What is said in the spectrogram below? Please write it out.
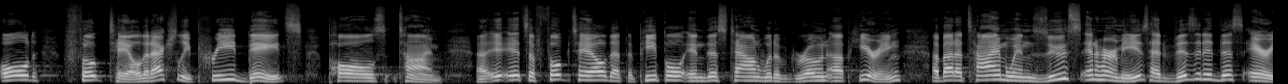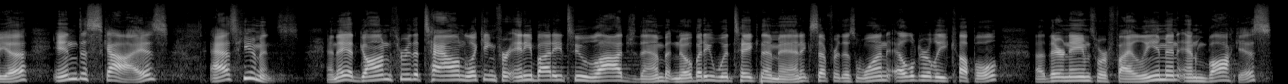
old folk tale that actually predates Paul's time. Uh, it, it's a folk tale that the people in this town would have grown up hearing about a time when Zeus and Hermes had visited this area in disguise as humans. And they had gone through the town looking for anybody to lodge them, but nobody would take them in except for this one elderly couple. Uh, their names were Philemon and Baucis.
